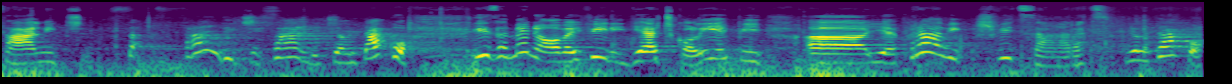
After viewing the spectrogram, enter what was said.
Stanić, Sa, Sandići, Sandić, je li tako? I za mene ovaj fini dječko lijepi je pravi švicarac, je li tako?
